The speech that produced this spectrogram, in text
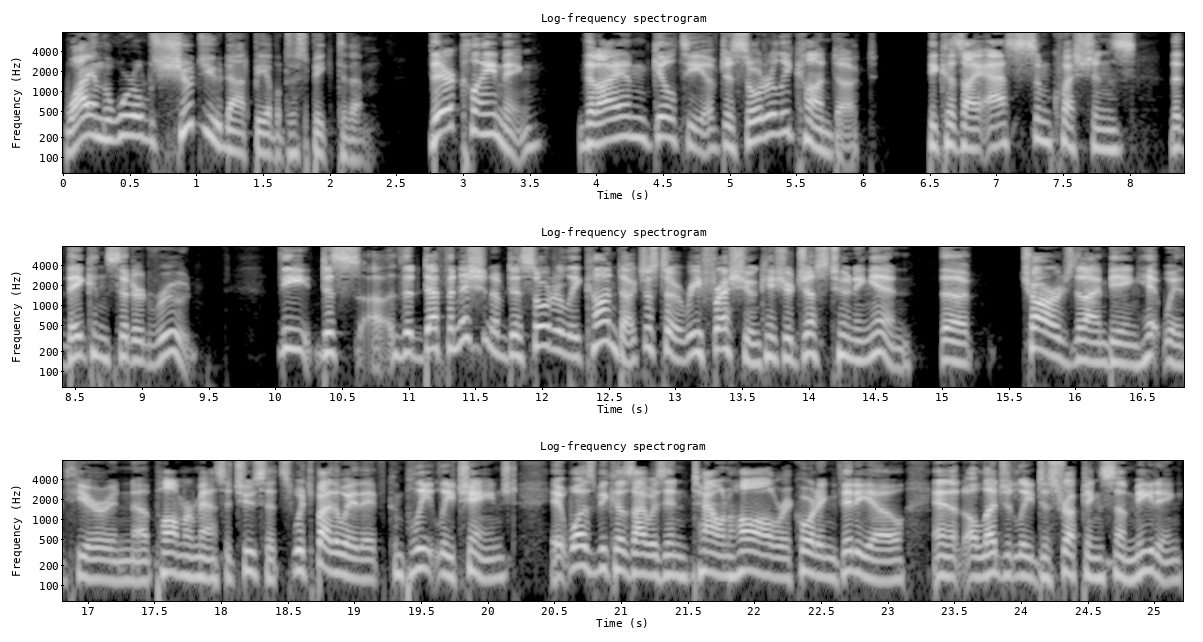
Why in the world should you not be able to speak to them? They're claiming that I am guilty of disorderly conduct because I asked some questions that they considered rude. The dis, uh, the definition of disorderly conduct, just to refresh you in case you're just tuning in, the charge that I'm being hit with here in uh, Palmer, Massachusetts, which by the way they've completely changed. It was because I was in town hall recording video and allegedly disrupting some meeting.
